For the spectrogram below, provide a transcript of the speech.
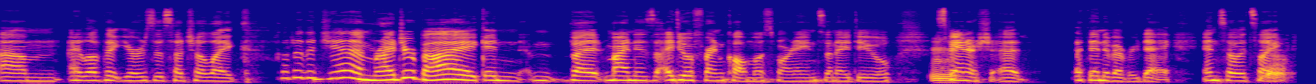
um, I love that yours is such a like go to the gym, ride your bike, and but mine is I do a friend call most mornings, and I do Mhm. Spanish at at the end of every day. And so it's like, Yeah.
